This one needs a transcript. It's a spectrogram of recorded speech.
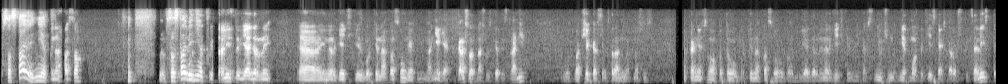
В составе нет... В составе нет. Специалисты в ядерной э, энергетике из Буркина-Фасо, я понимаю. Не, я хорошо отношусь к этой стране. Вот, вообще ко всем странам отношусь. Конечно, опыт у Буркина-Фасо был в ядерной энергетике, мне кажется, не очень Нет, может быть, есть, конечно, хорошие специалисты.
